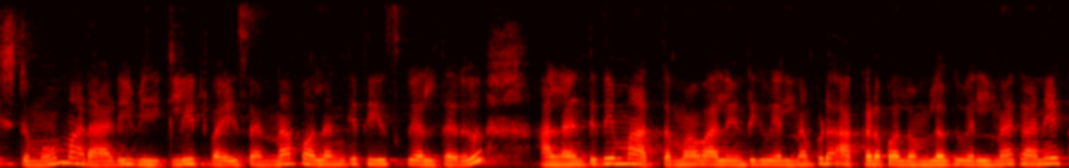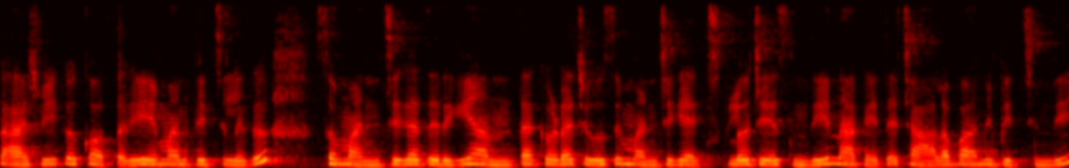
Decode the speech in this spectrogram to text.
ఇష్టము. మా డాడీ వీక్లీ ట్వైస్ అన్నా పొలంకి తీసుకువెళ్తారు. అలాంటిది మా అత్తమ్మ వాళ్ళ ఇంటికి వెళ్ళినప్పుడు అక్కడ పొలంలోకి వెళ్ళినా కానీ కాశ్వీకి కొత్తగా ఏమనిపించలేదు సో మంచిగా తిరిగి అంతా కూడా చూసి మంచిగా ఎక్స్ప్లోర్ చేసింది. నాకైతే చాలా బాగా అనిపించింది.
